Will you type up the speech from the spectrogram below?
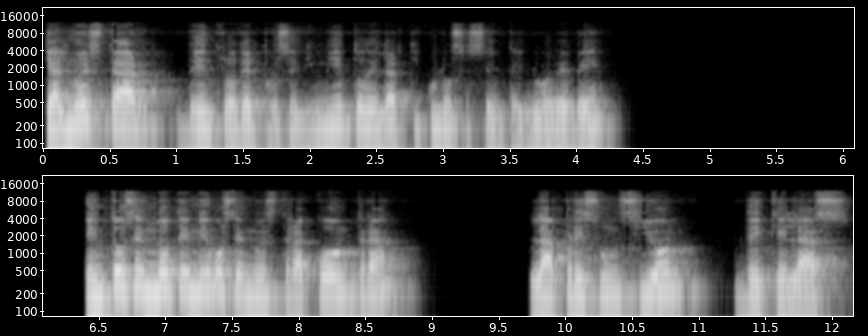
que al no estar dentro del procedimiento del artículo 69b, entonces no tenemos en nuestra contra la presunción de que las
